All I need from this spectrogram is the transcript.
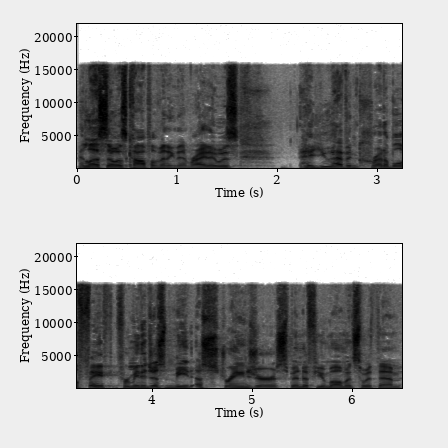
unless I was complimenting them, right? It was, hey, you have incredible faith. For me to just meet a stranger, spend a few moments with them,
